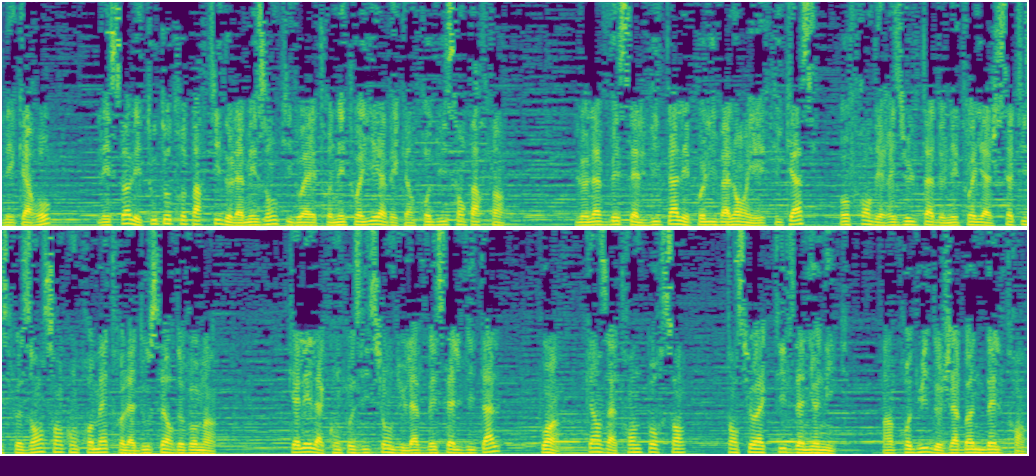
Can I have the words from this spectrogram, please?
les carreaux, les sols et toute autre partie de la maison qui doit être nettoyée avec un produit sans parfum. Le lave-vaisselle Vital est polyvalent et efficace, offrant des résultats de nettoyage satisfaisants sans compromettre la douceur de vos mains. Quelle est la composition du lave-vaisselle Vital? Point. 15 à 30%, Tensioactifs anioniques. Un produit de Jabonne Beltran.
